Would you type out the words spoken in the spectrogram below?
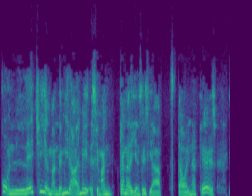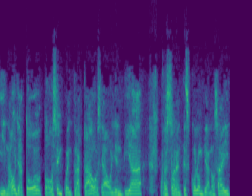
con leche y el man me miraba y ese man canadiense decía, ¿esta vaina qué es? Y no, ya todo, todo se encuentra acá, o sea, hoy en día restaurantes colombianos hay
